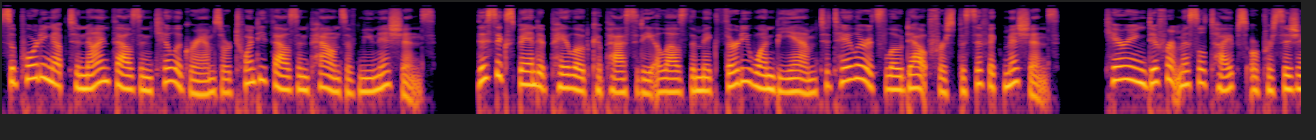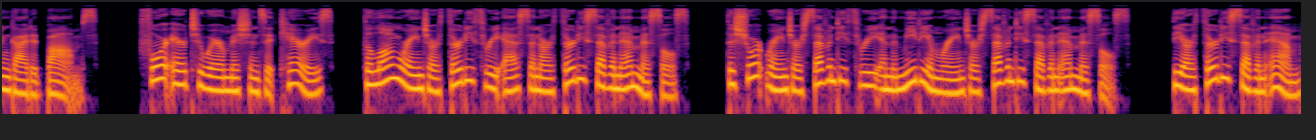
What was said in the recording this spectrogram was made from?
supporting up to 9,000 kilograms or 20,000 pounds of munitions. This expanded payload capacity allows the MiG-31BM to tailor its loadout for specific missions, carrying different missile types or precision-guided bombs. For air-to-air missions it carries, the long-range R-33S and R-37M missiles, the short-range R-73 and the medium-range R-77M missiles. The R-37M,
